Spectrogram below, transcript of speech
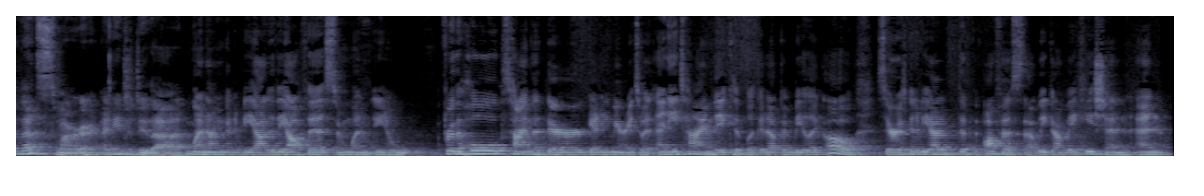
Well, that's smart. I need to do that when I'm going to be out of the office and when you know for the whole time that they're getting married. So at any time they could look it up and be like, oh, Sarah's going to be out of the office that week on vacation. And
